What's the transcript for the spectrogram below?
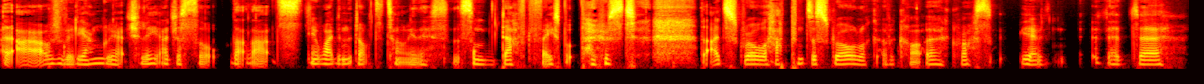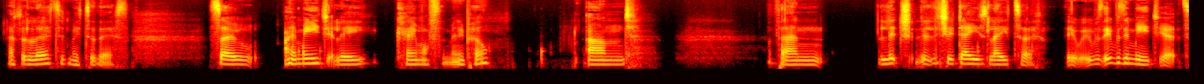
I, I, was really angry actually. I just thought that that's, you know, why didn't the doctor tell me this? That some daft Facebook post that I'd scroll, happened to scroll across, you know, had, uh, had alerted me to this. So I immediately came off the mini pill and then literally, literally days later, it, it was, it was immediate.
